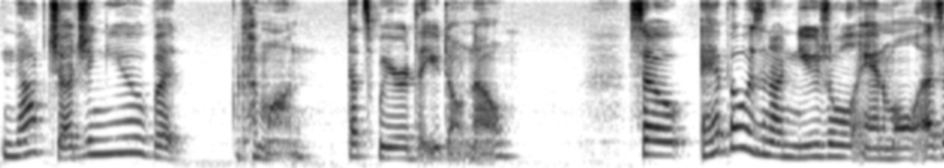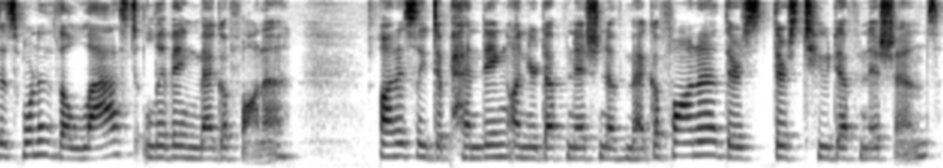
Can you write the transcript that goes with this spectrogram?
not judging you, but come on, that's weird that you don't know. So, a hippo is an unusual animal as it's one of the last living megafauna honestly depending on your definition of megafauna there's there's two definitions.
